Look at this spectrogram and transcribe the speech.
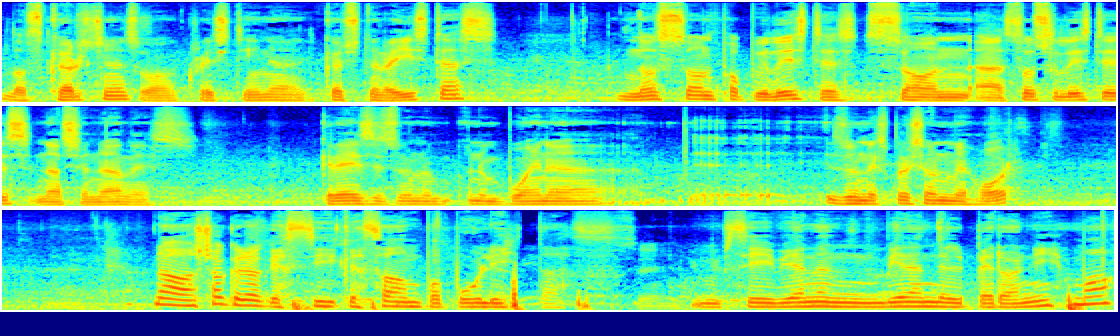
los Kirchners o Cristina, Kirchneristas no son populistas, son ah, socialistas nacionales. crees es una, una buena, eh, es una expresión mejor? No, yo creo que sí, que son populistas. Sí, vienen, vienen del peronismo.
